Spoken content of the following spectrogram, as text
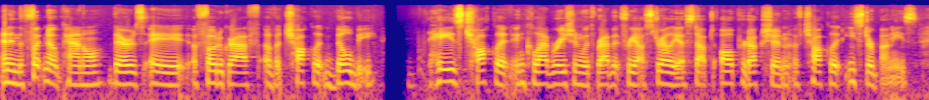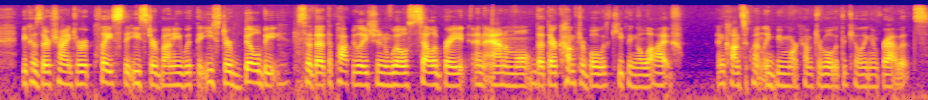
And in the footnote panel, there's a, a photograph of a chocolate bilby Haigh's Chocolate, in collaboration with Rabbit Free Australia, stopped all production of chocolate Easter bunnies because they're trying to replace the Easter bunny with the Easter bilby so that the population will celebrate an animal that they're comfortable with keeping alive and consequently be more comfortable with the killing of rabbits.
